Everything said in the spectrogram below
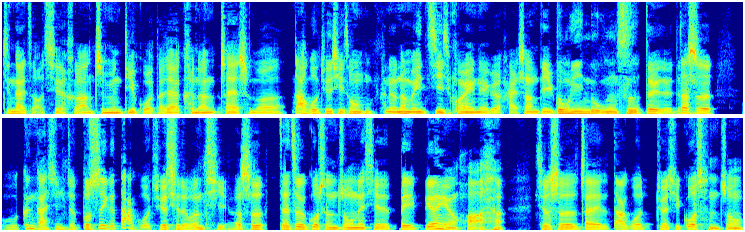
近代早期的荷兰殖民帝国，大家可能在什么大国崛起中，可能那么一集关于那个海上帝国、东印度公司。对对，但是我更感兴趣的不是一个大国崛起的问题，而是在这个过程中那些被边缘化，就是在大国崛起过程中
